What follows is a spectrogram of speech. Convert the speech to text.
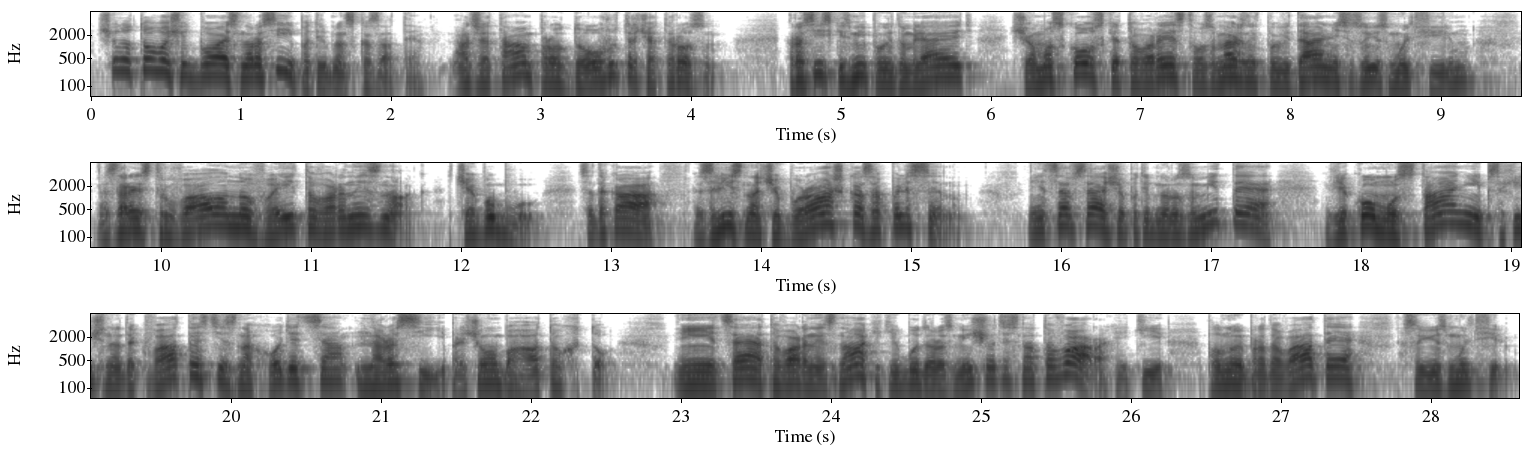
Щодо того, що відбувається на Росії, потрібно сказати, адже там продовжують втрачати розум. Російські ЗМІ повідомляють, що Московське товариство з обмеженою відповідальністю Союз мультфільм зареєструвало новий товарний знак Чебубу. Це така злісна чебурашка з апельсином. І це все, що потрібно розуміти, в якому стані психічної адекватності знаходяться на Росії, причому багато хто. І це товарний знак, який буде розміщуватись на товарах, які планує продавати Союз мультфільм.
